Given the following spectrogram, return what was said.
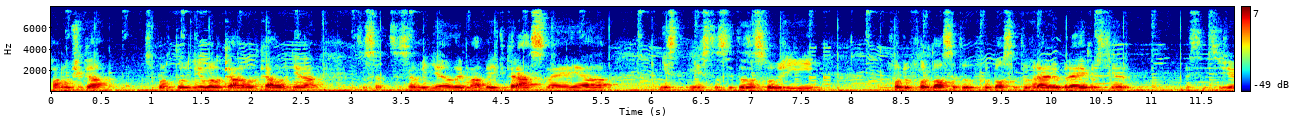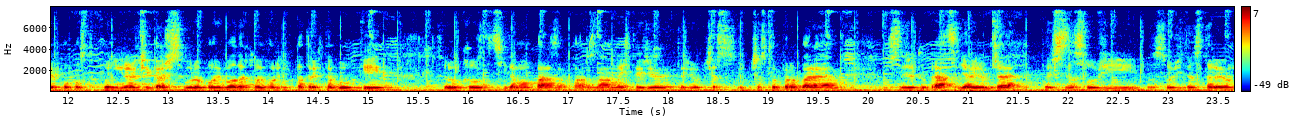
fanouška sportovního velká, velká odměna. Co, se, co jsem viděl, tak má být krásný a město si to zaslouží. Fotbal se tu, fotbal se tu hraje dobré, prostě myslím si, že po postupu nikdo nečeká, že se budou pohybovat takhle v horních patrech tabulky. S Rouchovzací tam mám pár, pár známých, takže, takže občas, občas to proberem. Myslím, že tu práci dělají dobře, takže si zaslouží, zaslouží ten stadion,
